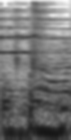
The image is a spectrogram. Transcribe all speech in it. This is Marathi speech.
तुझ्या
